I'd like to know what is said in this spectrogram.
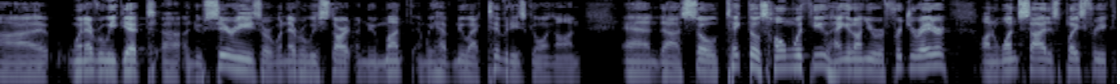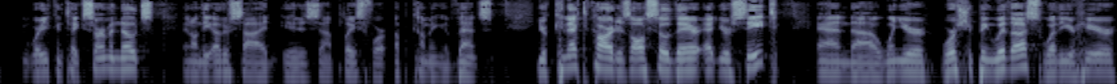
uh, whenever we get uh, a new series or whenever we start a new month and we have new activities going on. And uh, so take those home with you, hang it on your refrigerator. On one side is a place for you where you can take sermon notes, and on the other side is a place for upcoming events. Your Connect card is also there at your seat. And uh, when you're worshiping with us, whether you're here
